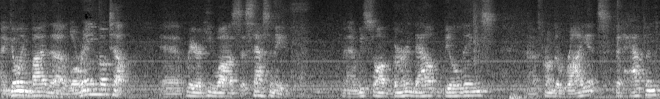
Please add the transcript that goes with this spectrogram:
uh, going by the Lorraine Motel uh, where he was assassinated. Uh, we saw burned out buildings uh, from the riots that happened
